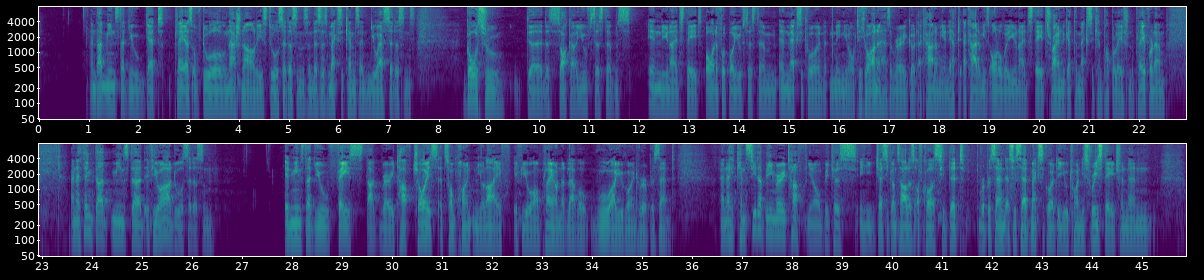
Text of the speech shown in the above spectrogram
And that means that you get players of dual nationalities, dual citizens, and this is Mexicans and US citizens, go through the, the soccer youth systems in the United States or the football youth system in Mexico. And, you know, Tijuana has a very good academy and they have academies all over the United States trying to get the Mexican population to play for them. And I think that means that if you are a dual citizen, it means that you face that very tough choice at some point in your life. If you are playing on that level, who are you going to represent? And I can see that being very tough, you know, because he, Jesse Gonzalez, of course, he did represent, as you said, Mexico at the U23 stage and then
